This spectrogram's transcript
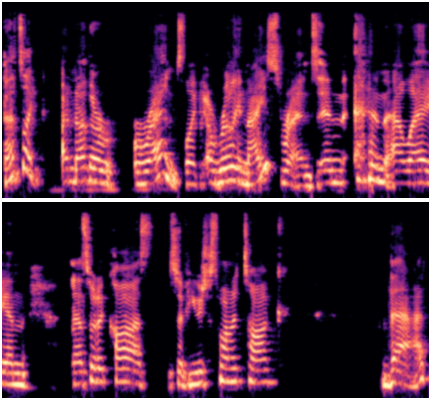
"That's like another rent, like a really nice rent in in LA," and that's what it costs. So if you just want to talk that,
